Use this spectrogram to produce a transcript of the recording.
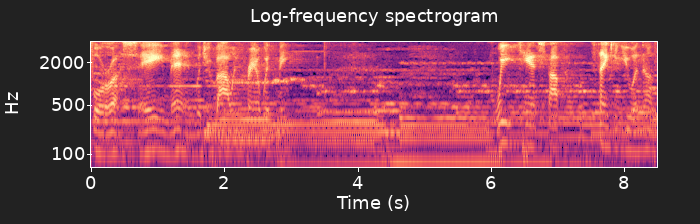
for us. Amen. Would you bow in prayer with me? We can't stop thanking you enough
